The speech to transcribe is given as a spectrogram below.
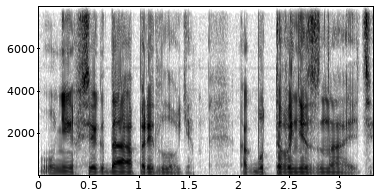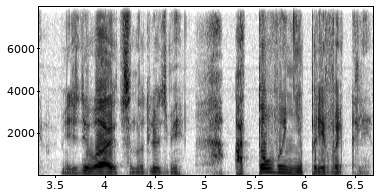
У них всегда предлоги. Как будто вы не знаете. Издеваются над людьми. А то вы не привыкли.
